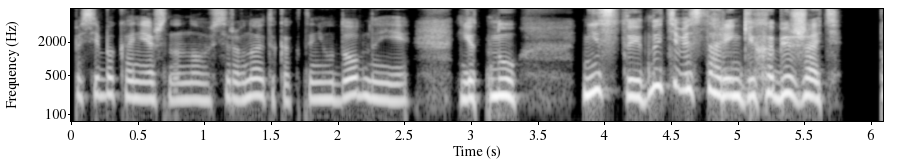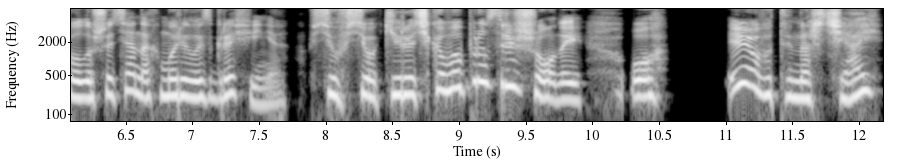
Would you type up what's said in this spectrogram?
Спасибо, конечно, но все равно это как-то неудобно и... Нет, ну, не стыдно тебе стареньких обижать? Полушутя нахмурилась графиня. «Все-все, Кирочка, вопрос решенный. О, и вот и наш чай».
